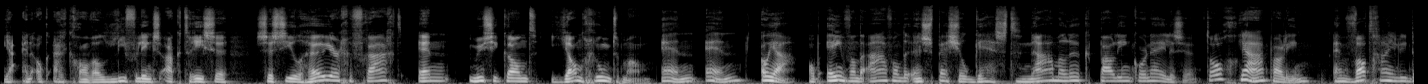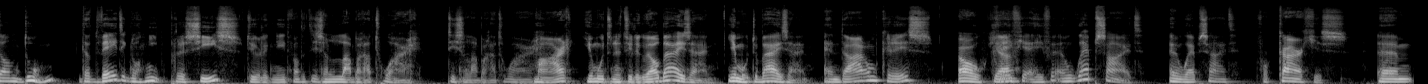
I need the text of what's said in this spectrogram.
ja, en ook eigenlijk gewoon wel lievelingsactrice Cecile Heuyer gevraagd. En muzikant Jan Groenteman. En, en, oh ja, op een van de avonden een special guest. Namelijk Paulien Cornelissen, toch? Ja, Paulien. En wat gaan jullie dan doen? Dat weet ik nog niet precies. Tuurlijk niet, want het is een laboratoire. Het is een laboratoire. Maar je moet er natuurlijk wel bij zijn. Je moet erbij zijn. En daarom, Chris, oh, ja. geef je even een website. Een website voor kaartjes. Um,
